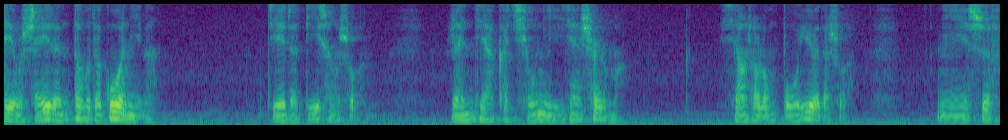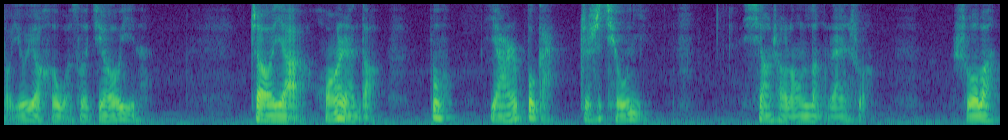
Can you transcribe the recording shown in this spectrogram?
有谁人斗得过你呢？”接着低声说：“人家可求你一件事儿吗？”项少龙不悦地说：“你是否又要和我做交易呢？”赵雅惶然道：“不，雅儿不敢。”只是求你，项少龙冷然说：“说吧。”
